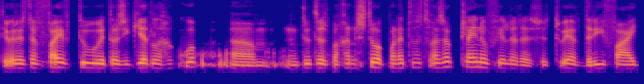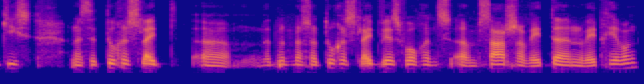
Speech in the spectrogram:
2005 toe het ons die ketel gekoop. Ehm um, en toe het ons begin stook, maar dit was was ook klein hoeveelhede, so 2 of 3 vaatjies en as dit toegesluit ehm uh, dit moet mos nou toegesluit wees volgens ehm um, SARS se wette en wetgewing.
